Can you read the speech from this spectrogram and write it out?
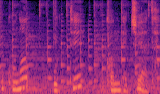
코코넛, 오트, 건 대추야자.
